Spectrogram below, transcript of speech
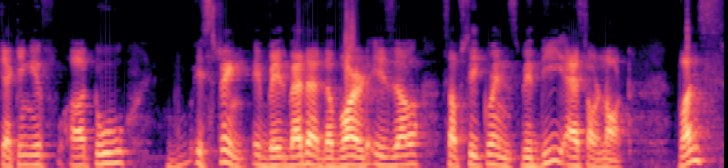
checking if uh, two string if whether the word is a subsequence with the s or not. Once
